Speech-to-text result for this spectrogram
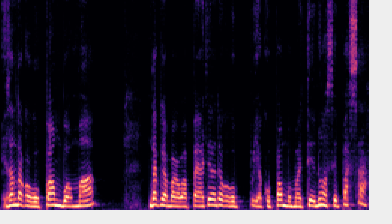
eza ndako kopambwama, ndako ya bapaya te ndako ya te. Non c'est pas ça.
